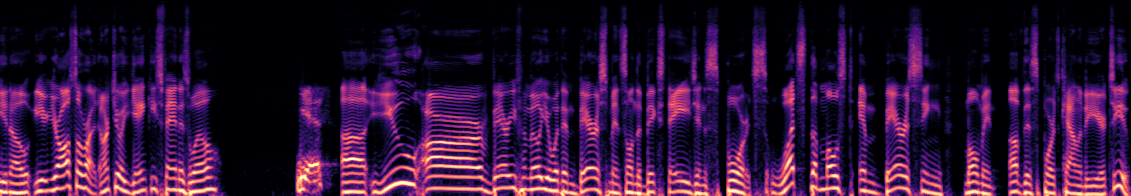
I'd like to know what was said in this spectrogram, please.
You know, you're also right. Aren't you a Yankees fan as well? Yes. Uh, you are very familiar with embarrassments on the big stage in sports. What's the most embarrassing moment of this sports calendar year to you?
